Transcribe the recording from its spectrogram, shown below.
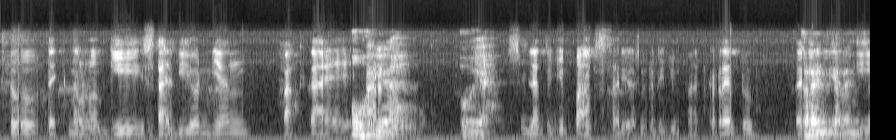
itu teknologi stadion yang pakai Oh kargo. iya. Oh ya, 974 stadion 974 keren tuh tadi Keren, keren, di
